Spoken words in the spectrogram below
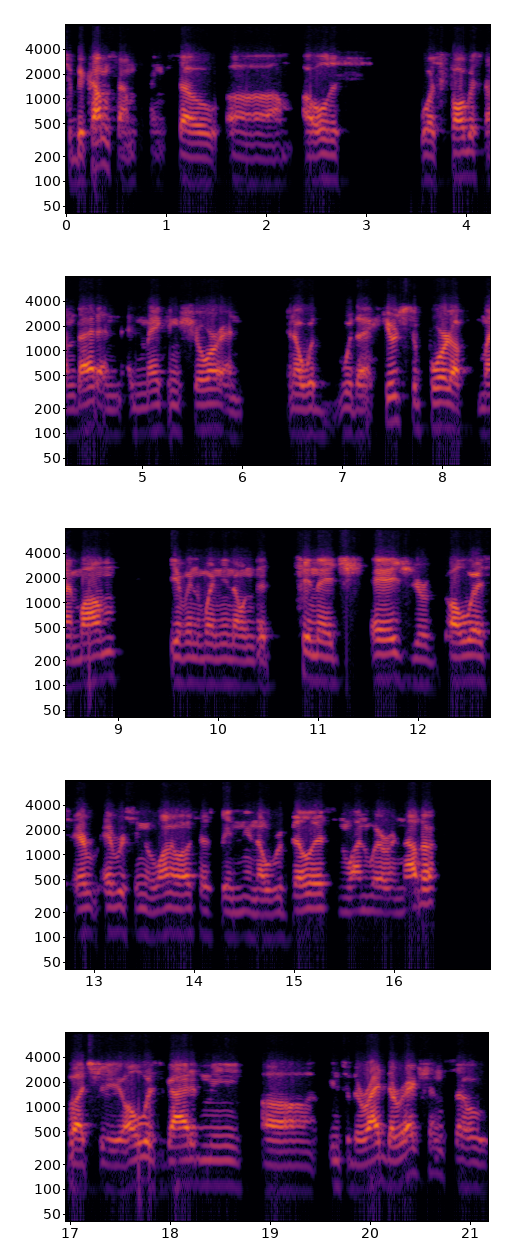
to become something. So um, I always was focused on that and, and making sure, and you know, with with a huge support of my mom even when you know in the teenage age you're always every, every single one of us has been you know rebellious in one way or another but she always guided me uh, into the right direction. So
